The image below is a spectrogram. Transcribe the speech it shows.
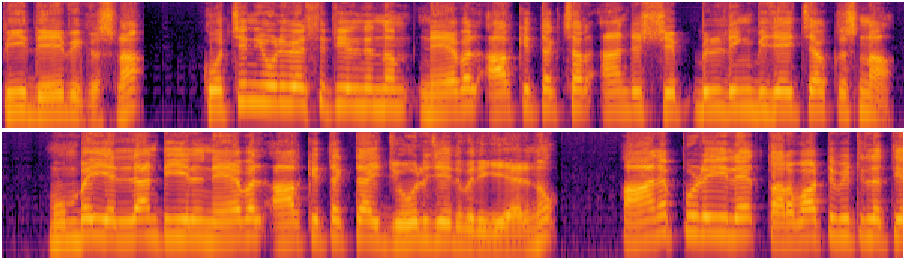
പി ദേവികൃഷ്ണ. കൊച്ചിൻ യൂണിവേഴ്സിറ്റിയിൽ നിന്നും naval architecture and ship building വിജയിച്ച കൃഷ്ണ മുംബൈ എല്ലാൻടിയിൽ നേവൽ ആർക്കിടെക്റ്റായി ജോലി ചെയ്തു വരികയായിരുന്നു. ആനപ്പുഴയിലെ തറവാട്ട് വീട്ടിലെത്തിയ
